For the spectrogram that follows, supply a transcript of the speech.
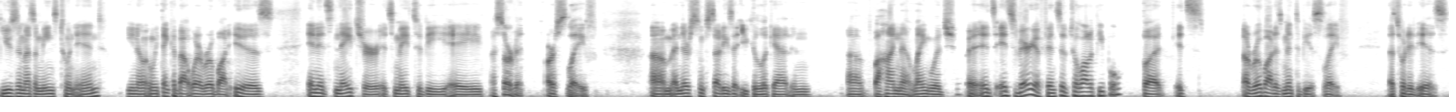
use them as a means to an end. You know, and we think about what a robot is. In its nature, it's made to be a, a servant or a slave. Um, and there's some studies that you could look at and uh, behind that language. It's it's very offensive to a lot of people, but it's a robot is meant to be a slave. That's what it is.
